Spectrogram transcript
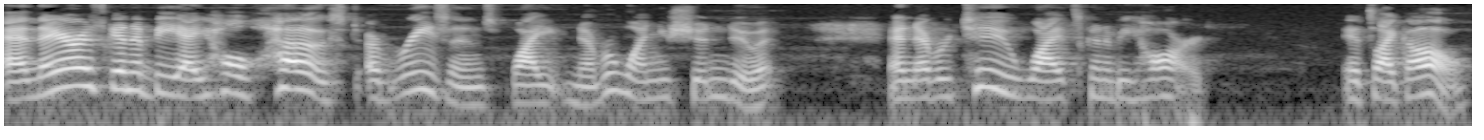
And there is going to be a whole host of reasons why, number one, you shouldn't do it. And number two, why it's going to be hard. It's like, oh,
